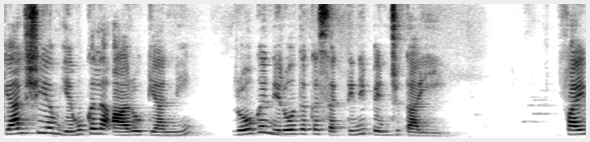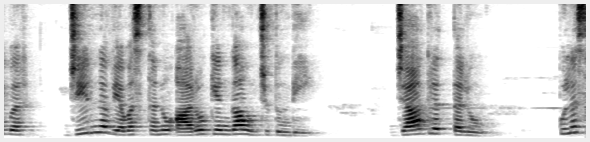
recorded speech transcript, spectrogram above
కాల్షియం ఎముకల ఆరోగ్యాన్ని రోగ నిరోధక శక్తిని పెంచుతాయి. ఫైబర్ జీర్ణ వ్యవస్థను ఆరోగ్యంగా ఉంచుతుంది. జాగ్రత్తలు. పులస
